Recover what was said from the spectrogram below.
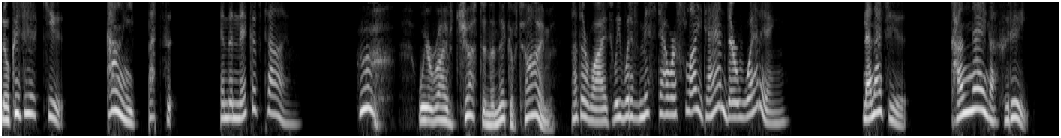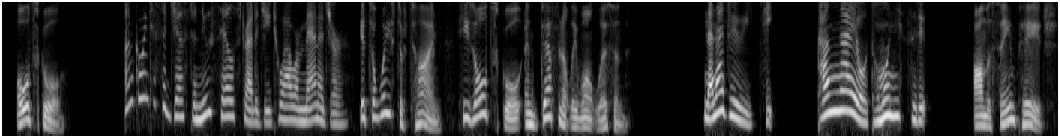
69間一髪 In the nick of time Whew, we arrived just in the nick of time. Otherwise we would have missed our flight and their wedding 70考えが古い Old school. I'm going to suggest a new sales strategy to our manager It's a waste of time. He's old school and definitely won't listen. 71考えを共にする On the same page.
